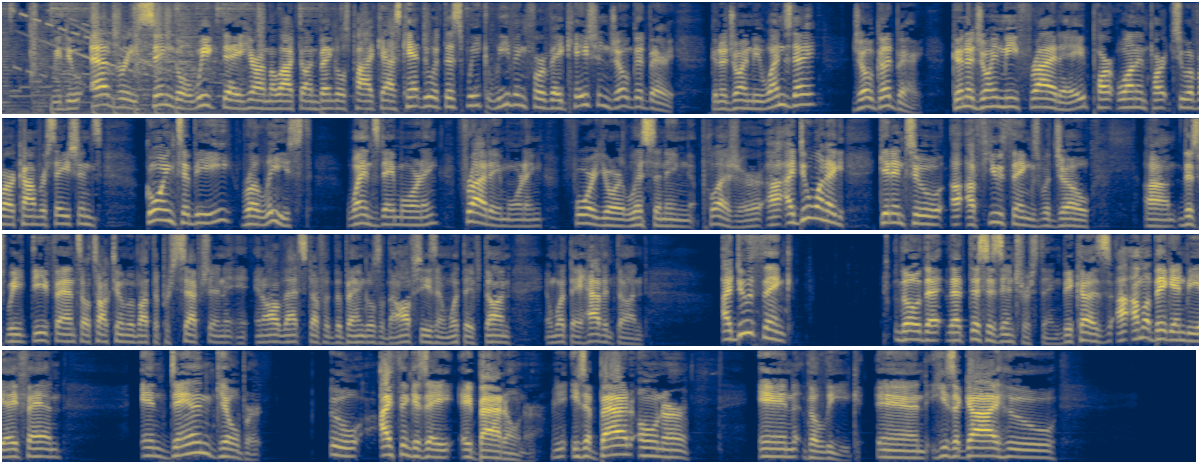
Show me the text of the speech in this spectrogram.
we do every single weekday here on the Locked On Bengals podcast. Can't do it this week. Leaving for vacation, Joe Goodberry. Gonna join me Wednesday, Joe Goodberry. Gonna join me Friday. Part one and part two of our conversations going to be released Wednesday morning, Friday morning for your listening pleasure. Uh, I do want to get into a, a, few things with Joe um, this week. Defense, I'll talk to him about the perception and, and all that stuff with the Bengals in the offseason, what they've done and what they haven't done. I do think, though, that, that this is interesting because I, I'm a big NBA fan, and Dan Gilbert, who I think is a, a bad owner, he's a bad owner in the league. And he's a guy who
